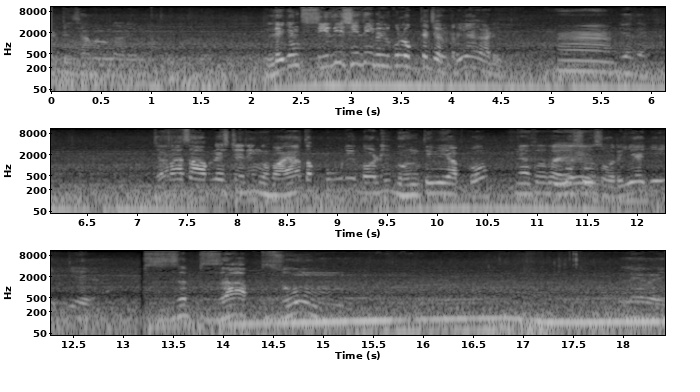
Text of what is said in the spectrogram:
एट्टी सेवन गाड़ी में। लेकिन सीधी सीधी बिल्कुल ओके चल रही है गाड़ी। हम्म। ये देख। जरा सा आपने स्टेयरिंग घुमाया तो पूरी बॉडी घूमती हुई आपको महसूस हो रही है। कि ये जिप जाप जूम ले भाई।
